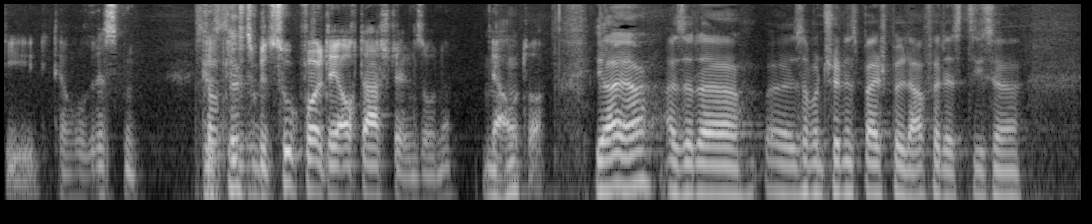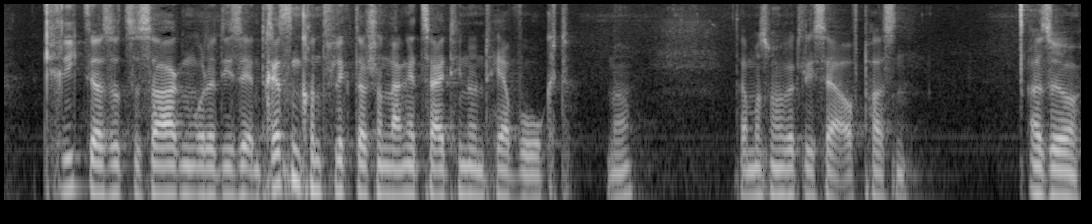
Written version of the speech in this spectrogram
die, die Terroristen. Ich glaube, diesen Bezug wollte er auch darstellen, so, ne? Der mhm. Autor. Ja, ja, also da äh, ist aber ein schönes Beispiel dafür, dass dieser Krieg da sozusagen oder dieser Interessenkonflikt da schon lange Zeit hin und her wogt. Ne? Da muss man wirklich sehr aufpassen. Also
